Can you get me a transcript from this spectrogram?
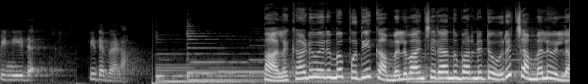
പിന്നീട്. ഇടവേള. പാലക്കാട് വരുമ്പോ പുതിയ കമ്മൽ വാങ്ങിച്ചരാന്ന് പറഞ്ഞിട്ട് ഒരു ചമ്മലും ഇല്ല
